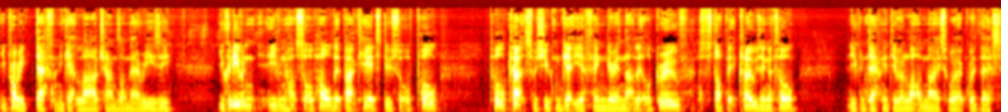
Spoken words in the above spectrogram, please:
you probably definitely get large hands on there easy. You could even even sort of hold it back here to do sort of pull pull cuts, which you can get your finger in that little groove to stop it closing at all. You can definitely do a lot of nice work with this.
